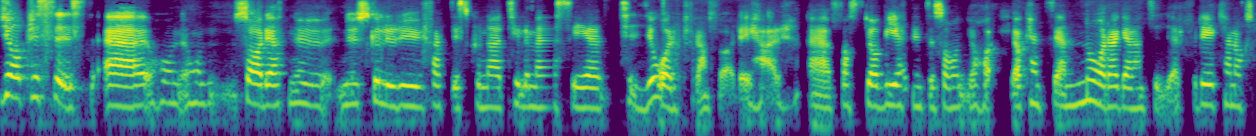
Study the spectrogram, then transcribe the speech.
Ja, precis. Eh, hon, hon sa det att nu, nu skulle du faktiskt kunna till och med se tio år framför dig här. Eh, fast jag vet inte, så jag, har, jag kan inte säga några garantier. För det kan också...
